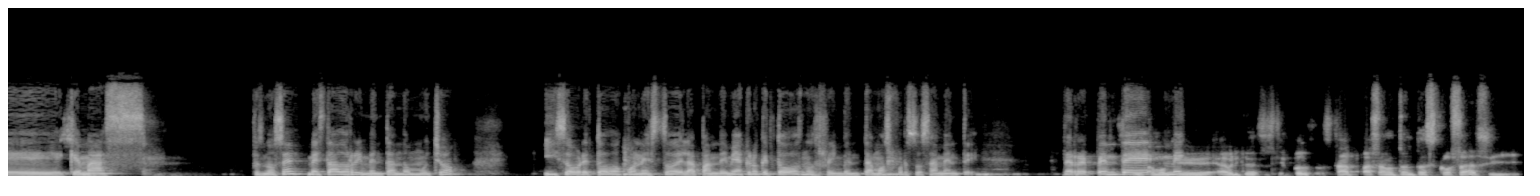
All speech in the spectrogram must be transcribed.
Eh, ¿Qué más? Pues no sé, me he estado reinventando mucho y sobre todo con esto de la pandemia, creo que todos nos reinventamos forzosamente. De repente... como que ahorita en estos tiempos está pasando tantas cosas y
